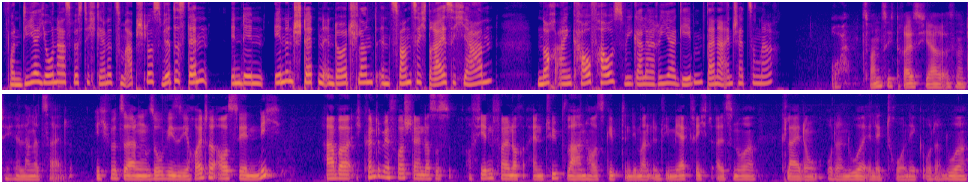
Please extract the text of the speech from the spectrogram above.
Von dir, Jonas, wüsste ich gerne zum Abschluss, wird es denn in den Innenstädten in Deutschland in 20, 30 Jahren noch ein Kaufhaus wie Galeria geben, deiner Einschätzung nach? Oh, 20, 30 Jahre ist natürlich eine lange Zeit. Ich würde sagen, so wie sie heute aussehen, nicht. Aber ich könnte mir vorstellen, dass es auf jeden Fall noch einen Typ Warenhaus gibt, in dem man irgendwie mehr kriegt als nur Kleidung oder nur Elektronik oder nur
